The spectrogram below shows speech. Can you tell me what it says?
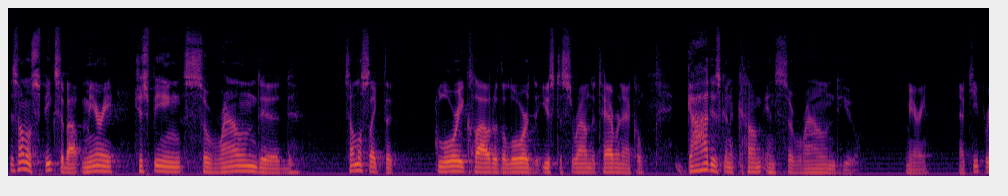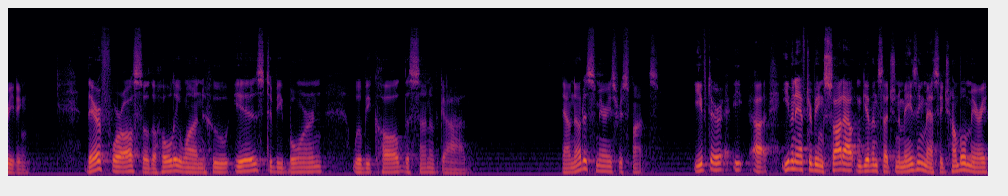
This almost speaks about Mary just being surrounded. It's almost like the glory cloud of the Lord that used to surround the tabernacle. God is going to come and surround you, Mary. Now keep reading. Therefore, also, the Holy One who is to be born will be called the Son of God. Now, notice Mary's response. Uh, even after being sought out and given such an amazing message, humble Mary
